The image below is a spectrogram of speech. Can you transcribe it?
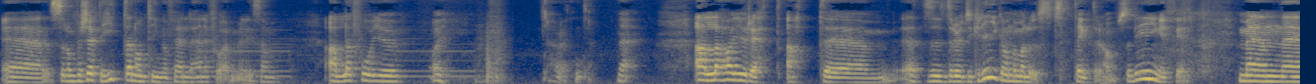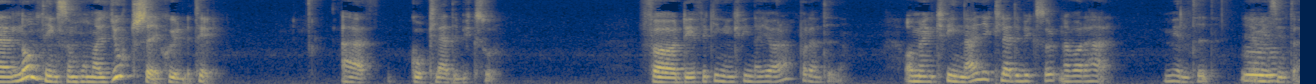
Eh, så de försökte hitta någonting att fälla henne för men liksom alla får ju, oj, Jag vet inte. Nej. alla har ju rätt att, eh, att dra ut i krig om de har lust, tänkte de. Så det är inget fel. Men eh, någonting som hon har gjort sig skyldig till är att gå klädd i byxor. För det fick ingen kvinna göra på den tiden. Om en kvinna gick klädd i byxor, när var det här? Medeltid? Jag Mm. minns inte.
